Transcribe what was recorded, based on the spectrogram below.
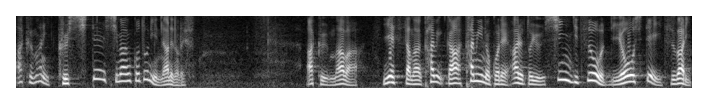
悪魔に屈してしまうことになるのです。悪魔はイエス様が神の子であるという真実を利用して偽り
